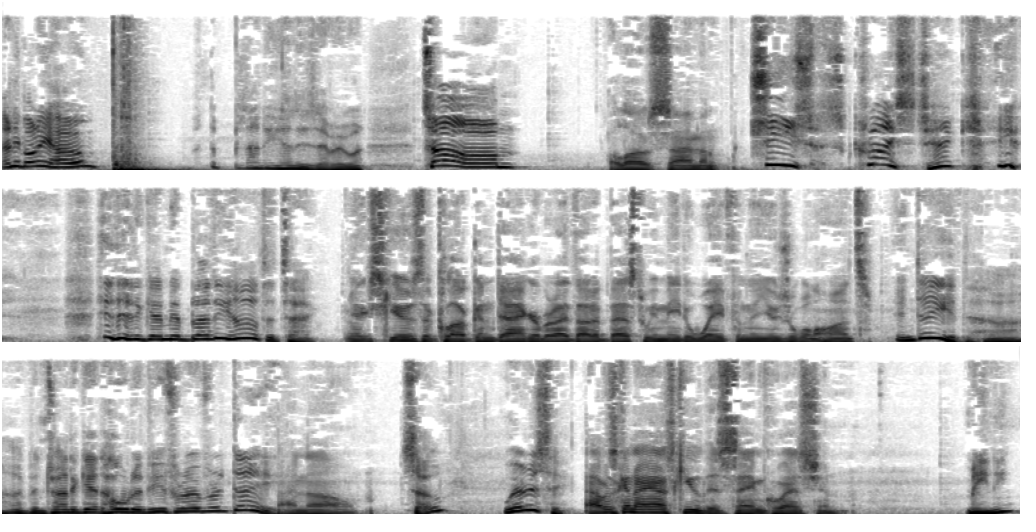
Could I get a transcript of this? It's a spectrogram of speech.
Anybody home? What the bloody hell is everyone? Tom! Hello, Simon. Jesus Christ, Jack. you nearly gave me a bloody heart attack. Excuse the cloak and dagger, but I thought it best we meet away from the usual haunts. Indeed. Uh, I've been trying to get hold of you for over a day. I know. So? Where is he? I was going to ask you this same question. Meaning?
